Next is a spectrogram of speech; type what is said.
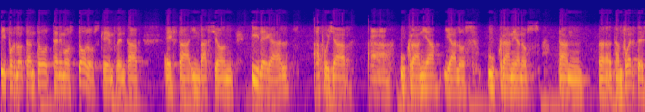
Y por lo tanto tenemos todos que enfrentar esta invasión ilegal, apoyar a Ucrania y a los ucranianos tan, eh, tan fuertes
